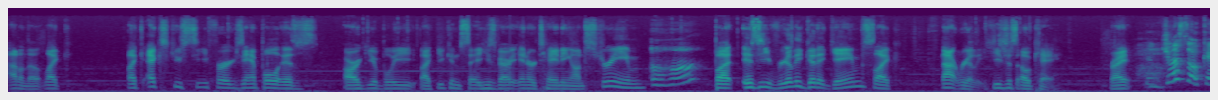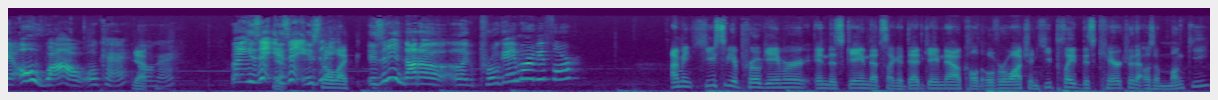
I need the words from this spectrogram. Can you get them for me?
I don't know, like like XQC for example is arguably like you can say he's very entertaining on stream, Uh huh. but is he really good at games? Like, not really. He's just okay, right? Just okay. Oh wow. Okay. Yeah. Okay. But is it is Yeah. it is So it like, isn't he not a like pro gamer before? I mean, he used to be a pro gamer in this game that's like a dead game now called Overwatch, and he played this character that was a monkey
